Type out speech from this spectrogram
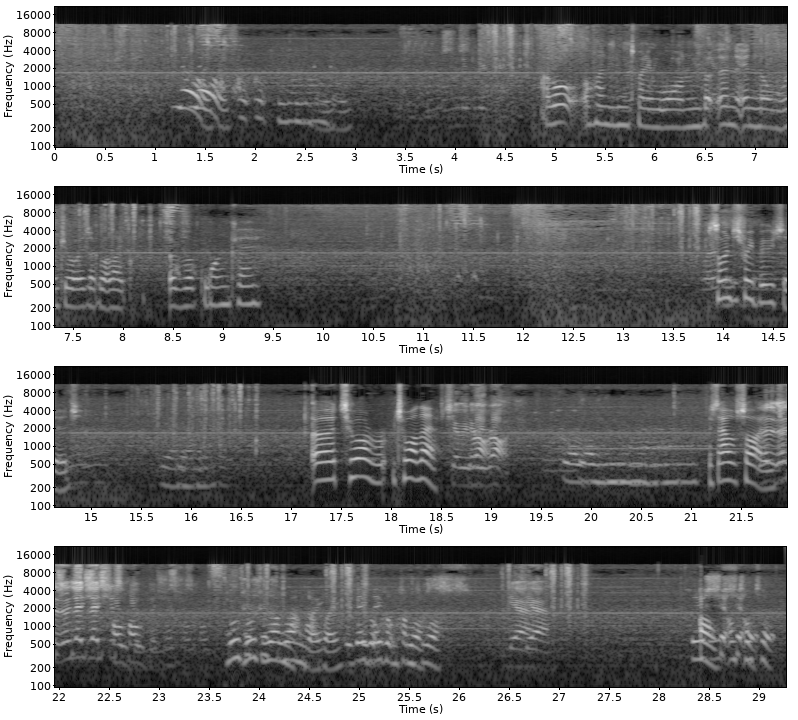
Yo! I got 121, but then in normal joys I got like over 1k. Someone just rebooted. Uh, to our to our left. Shall we rush? It's outside. Let's, let's, let's just hold this. Let's just hold this. We'll just run that way. They got to come to us. Yeah. yeah. So Oh. just sit on top.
